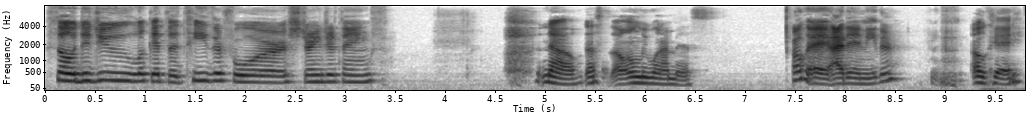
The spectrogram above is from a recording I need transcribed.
so did you look at the teaser for Stranger Things? No, that's the only one I missed. Okay, I didn't either. Okay.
